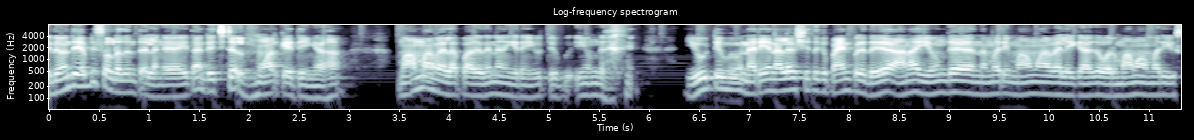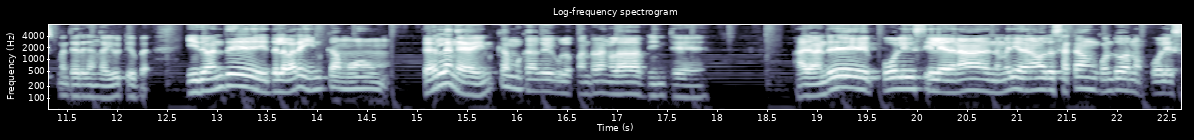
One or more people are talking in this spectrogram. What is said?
இது வந்து எப்படி சொல்கிறதுன்னு தெரிலங்க இதுதான் டிஜிட்டல் மார்க்கெட்டிங்காக மாமா வேலை பார்க்குதுன்னு நினைக்கிறேன் யூடியூப் இவங்க யூடியூப் நிறைய நல்ல விஷயத்துக்கு பயன்படுது. ஆனால் இவங்க இந்த மாதிரி மாமா வேலைக்காக ஒரு மாமா மாதிரி யூஸ் பண்ணிட்டு இருக்காங்க யூடியூப்பை இது வந்து இதில் வர இன்கமும் தெரிலங்க இன்கமுக்காக இவ்வளோ பண்ணுறாங்களா அப்படின்ட்டு. அது வந்து போலீஸ் இல்லை எதனா இந்த மாதிரி எதனா ஒரு சட்டம் கொண்டு வரணும் போலீஸ்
